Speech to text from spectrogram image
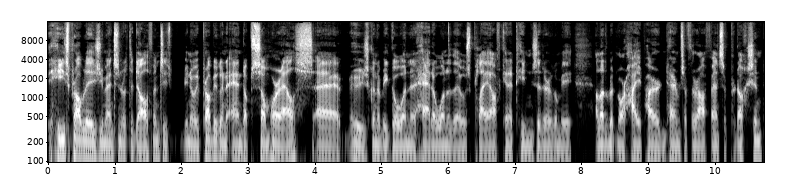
he's probably, as you mentioned, with the Dolphins, he's you know he's probably going to end up somewhere else. Uh, who's going to be going ahead of one of those playoff kind of teams that are going to be a little bit more high powered in terms of their offensive production.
